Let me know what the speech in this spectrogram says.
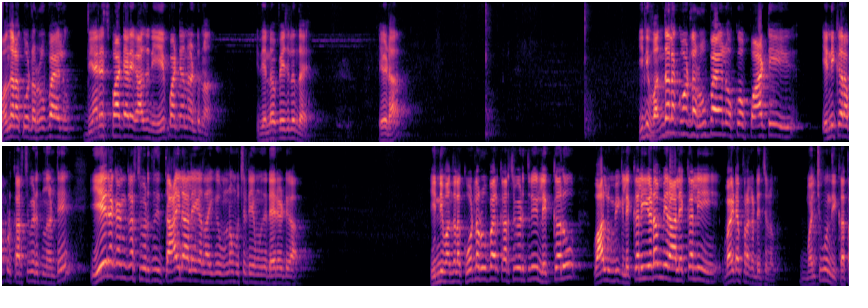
వందల కోట్ల రూపాయలు? బీఆర్ఎస్ పార్టీ అనే కాదు నేను ఏ పార్టీ అని అంటున్నా. ఇది ఎన్నో పేజీలు ఉందా? ఏడా? ఇన్ని వందల కోట్ల రూపాయలు ఒక్కో పార్టీ ఎన్నికలప్పుడు ఖర్చు పెడుతుందంటే ఏ రకంగా ఖర్చు పెడుతుంది? తాయిలాలే కదా ఇక ఉన్న ముచ్చట ఏముంది డైరెక్ట్గా? ఇన్ని వందల కోట్ల రూపాయలు ఖర్చు పెడుతున్నాయి లెక్కలు వాళ్ళు మీకు లెక్కలు ఇవ్వడం మీరు ఆ లెక్కల్ని బయట ప్రకటించడం. మంచిగా ఉంది కథ.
